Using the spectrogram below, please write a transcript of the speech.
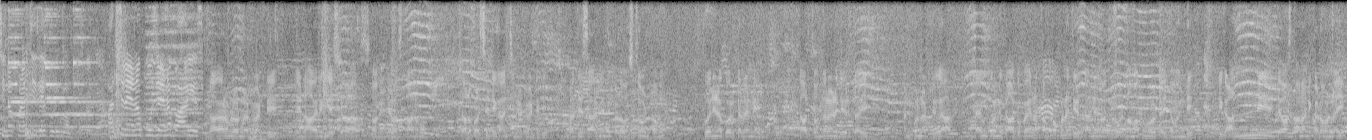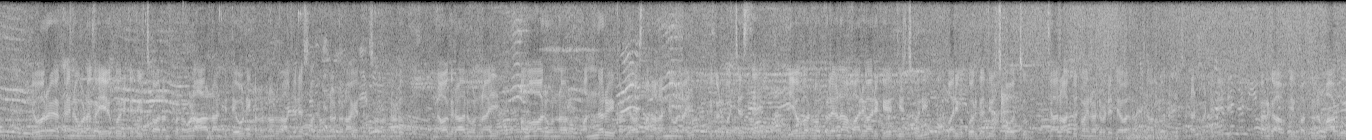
చిన్నప్పటి నుంచి ఇదే గుడి మాకు. చేస్తాను నాగారంలో ఉన్నటువంటి నాగలింగేశ్వర స్వామి దేవస్థానము. చాలా ప్రసిద్ధిగాంచినటువంటిది ప్రతిసారి మేము ఇక్కడ వస్తూ ఉంటాము. కోరిన కోరికలన్నీ చాలా తొందరగానే తీరుతాయి. అనుకున్నట్టుగా టైం కొన్ని కాకపోయినా తప్పకుండా తీరుతానే ఒక నమ్మకం ఒకటి అయితే ఉంది. ఇక్కడ అన్ని దేవస్థానాలు ఇక్కడ ఉన్నాయి. ఎవరికైనా కూడా ఏ కోరిక తీర్చుకోవాలనుకున్నా కూడా అలాంటి దేవుడు ఇక్కడ ఉన్నాడు. ఆంజనేయ స్వామి ఉన్నాడు నాగేంద్ర స్వామి ఉన్నాడు నవగ్రహాలు ఉన్నాయి అమ్మవారు ఉన్నారు అందరూ ఇక్కడ దేవస్థానాలు అన్నీ ఉన్నాయి. ఇక్కడికి వచ్చేస్తే ఎవరి మొక్కలైనా వారి వారికి తీర్చుకొని వారికి కోరిక తీర్చుకోవచ్చు. చాలా అద్భుతమైనటువంటి దేవాలయం చాలా రోజుల నుంచి ఉన్నటువంటిది ఇది. కనుక ఈ భక్తులు మాకు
